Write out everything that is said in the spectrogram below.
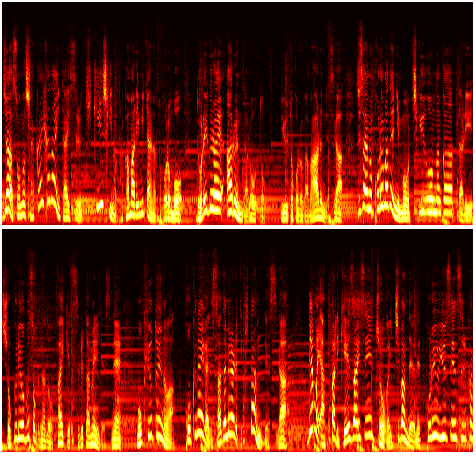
じゃあその社会課題に対する危機意識の高まりみたいなところもどれぐらいあるんだろうというところがまあるんですが実際のこれまでにも地球温暖化だったり食料不足などを解決するためにですね目標というのは国内外で定められてきたんですがでもやっぱり経済成長が一番だよねこれを優先する考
